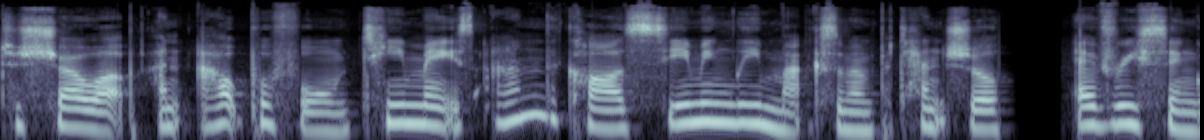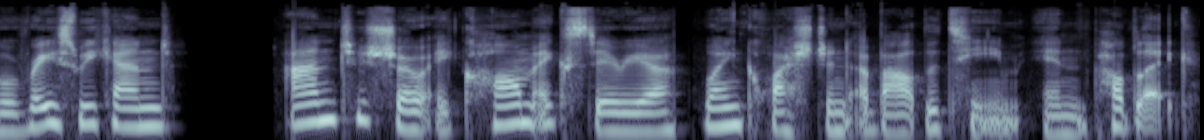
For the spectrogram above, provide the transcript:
to show up and outperform teammates and the car's seemingly maximum potential every single race weekend, and to show a calm exterior when questioned about the team in public.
